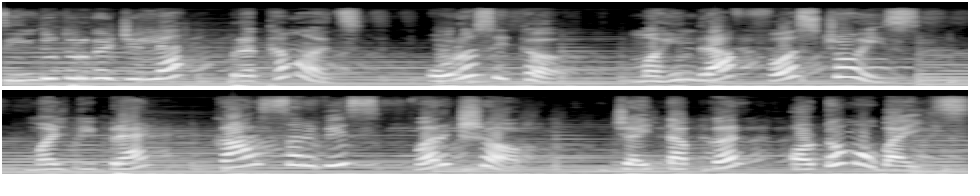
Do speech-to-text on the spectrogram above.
सिंधुदुर्ग जिल्ह्यात प्रथमच. ओरोस इथं Mahindra first choice multibrand car service workshop Jaitapkar automobiles.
